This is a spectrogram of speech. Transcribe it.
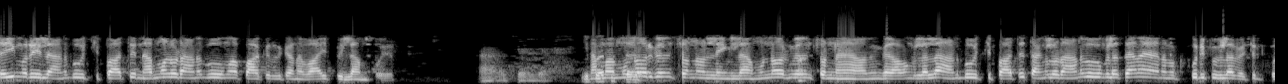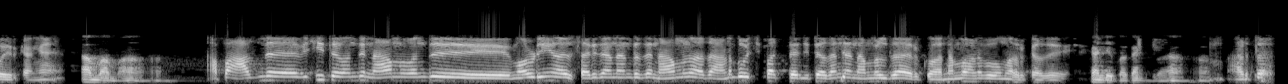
செய்முறையில அனுபவிச்சு பார்த்து நம்மளோட அனுபவமா பாக்குறதுக்கான வாய்ப்பு இல்லாம போயிடும் நம்ம முன்னோர்கள் சொன்னோம் இல்லைங்களா? முன்னோர்கள் சொன்ன அவங்க அவங்களெல்லாம் அனுபவிச்சு பார்த்து தங்களோட அனுபவங்களை தானே நமக்கு குறிப்புகளா விட்டுட்டு போயிருக்காங்க. ஆமா ஆமா. அப்ப அந்த விஷயத்த வந்து நாம வந்து மறுபடியும் அது சரிதானன்றதை நாமளும் அதை அனுபவிச்சு பார்த்து தெரிஞ்சுட்டா தானே நம்மள்தான் இருக்கும். நம்ம அனுபவமா இருக்காது. கண்டிப்பா கண்டிப்பா. அடுத்த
